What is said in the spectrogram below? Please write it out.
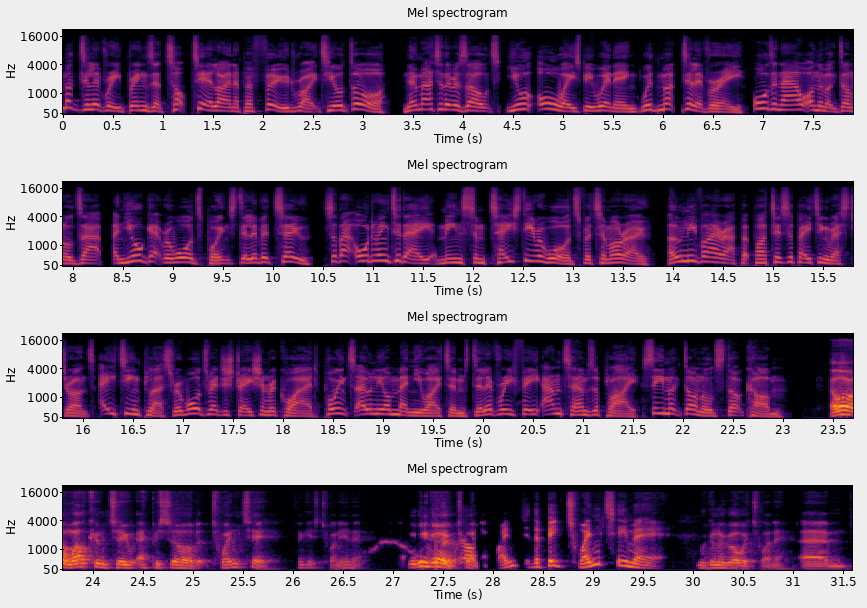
McDelivery brings a top tier lineup of food right to your door. No matter the result, you'll always be winning with McDelivery. Order now on the McDonald's app and you'll get rewards points delivered too. So that ordering today means some tasty rewards for tomorrow. Only via app at participating restaurants. 18 plus rewards registration required. Points only on menu items, delivery fee and terms apply. See McDonald's.com. Hello and welcome to episode 20. I think it's 20, isn't it? We're going to go 20. 20. The big 20, mate. We're going to go with 20. Um,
